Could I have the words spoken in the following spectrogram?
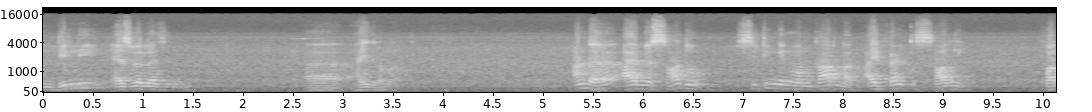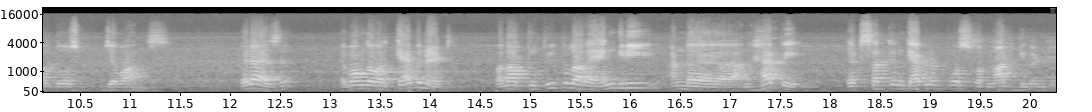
in Delhi as well as in uh, Hyderabad. And uh, I am a sadhu sitting in one corner. I felt sorry for those Javans. Whereas among our cabinet, one or two people are angry and unhappy that certain cabinet posts were not given to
